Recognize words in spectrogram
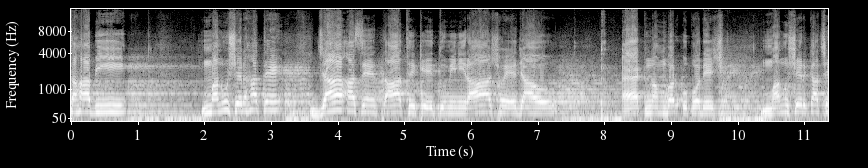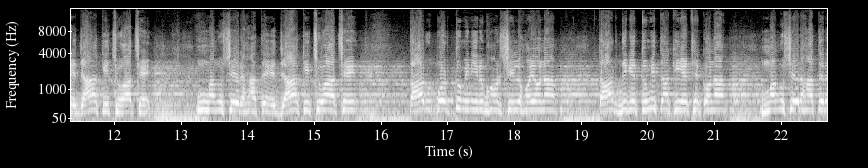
সাহাবী, মানুষের হাতে যা আছে তা থেকে তুমি নিরাশ হয়ে যাও। এক নম্বর উপদেশ মানুষের কাছে যা কিছু আছে মানুষের হাতে যা কিছু আছে তার উপর তুমি নির্ভরশীল হও না। তার দিকে তুমি তাকিয়ে থেকো না। মানুষের হাতের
